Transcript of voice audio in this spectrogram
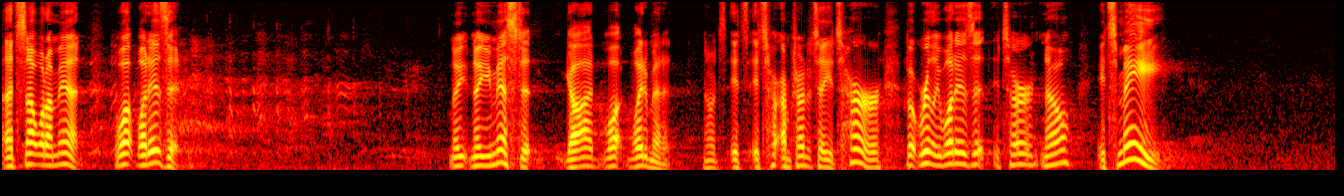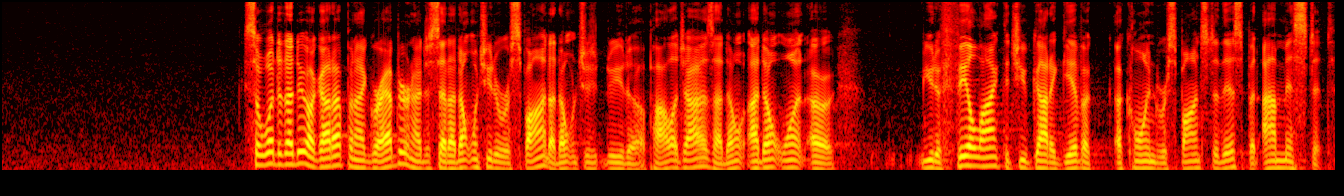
that's not what I meant. What, what is it? No, no, you missed it. God, what? Wait a minute. No, it's, it's, it's her. I'm trying to tell you it's her, but really, what is it? It's her? No, it's me. So what did I do? I got up and I grabbed her and I just said, I don't want you to respond. I don't want you, you to apologize. I don't, I don't want uh, you to feel like that you've got to give a, a coined response to this, but I missed it.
